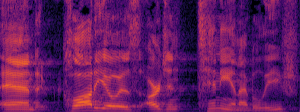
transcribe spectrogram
And Claudio is Argentinian, I believe.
